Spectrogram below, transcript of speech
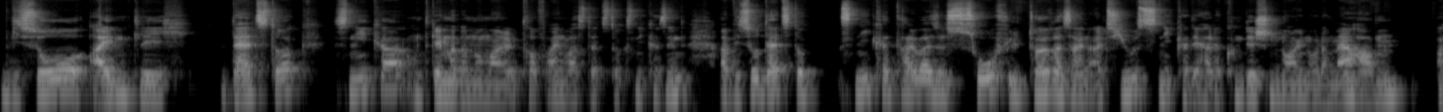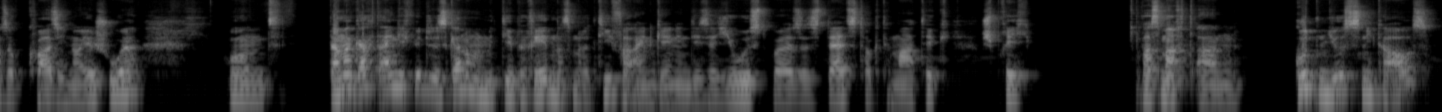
wieso eigentlich Deadstock Sneaker und gehen wir dann nochmal drauf ein, was Deadstock Sneaker sind. Aber wieso Deadstock Sneaker teilweise so viel teurer sein als Used Sneaker, die halt eine Condition 9 oder mehr haben, also quasi neue Schuhe. Und da wir gedacht, eigentlich würde ich das gerne mal mit dir bereden, dass wir da tiefer eingehen in diese Used versus Deadstock Thematik. Sprich, was macht an guten Used Sneaker aus?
